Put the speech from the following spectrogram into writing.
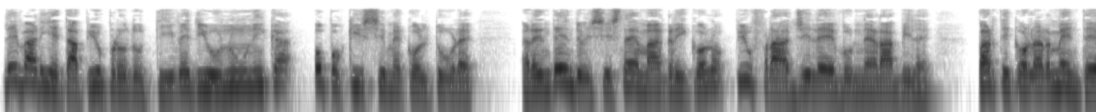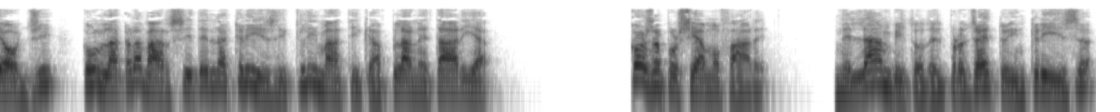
le varietà più produttive di un'unica o pochissime colture, rendendo il sistema agricolo più fragile e vulnerabile, particolarmente oggi con l'aggravarsi della crisi climatica planetaria. Cosa possiamo fare? Nell'ambito del progetto INCREASE,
